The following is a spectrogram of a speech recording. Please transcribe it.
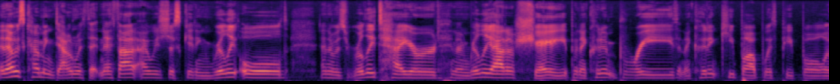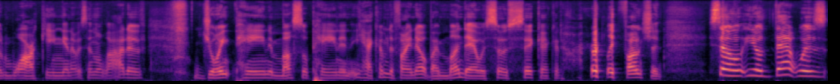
and I was coming down with it, and I thought I was just getting really old and I was really tired and I'm really out of shape and I couldn't breathe and I couldn't keep up with people and walking and I was in a lot of joint pain and muscle pain and yeah, come to find out by Monday I was so sick I could hardly function. So, you know, that was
